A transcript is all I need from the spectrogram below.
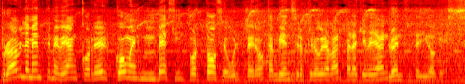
Probablemente me vean correr como imbécil por todo Seúl, pero también se los quiero grabar para que vean lo entretenido que es.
